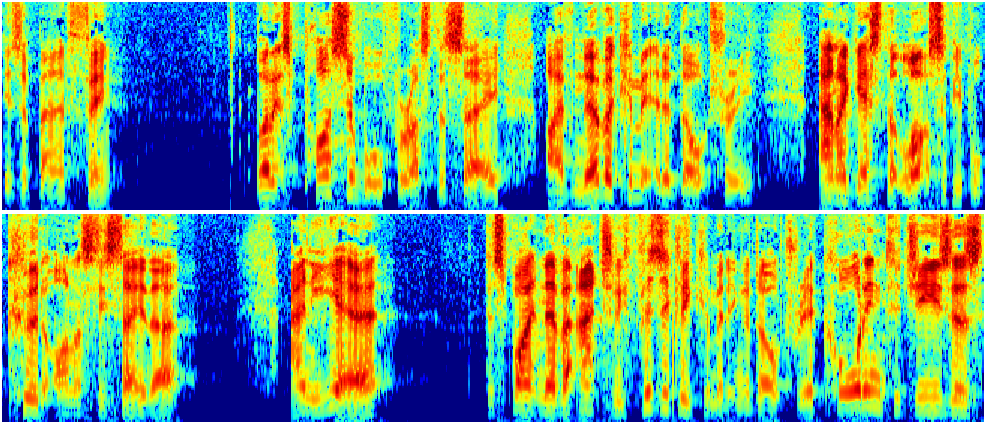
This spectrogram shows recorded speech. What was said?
is a bad thing. But it's possible for us to say, I've never committed adultery, and I guess that lots of people could honestly say that. And yet, despite never actually physically committing adultery, according to Jesus'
